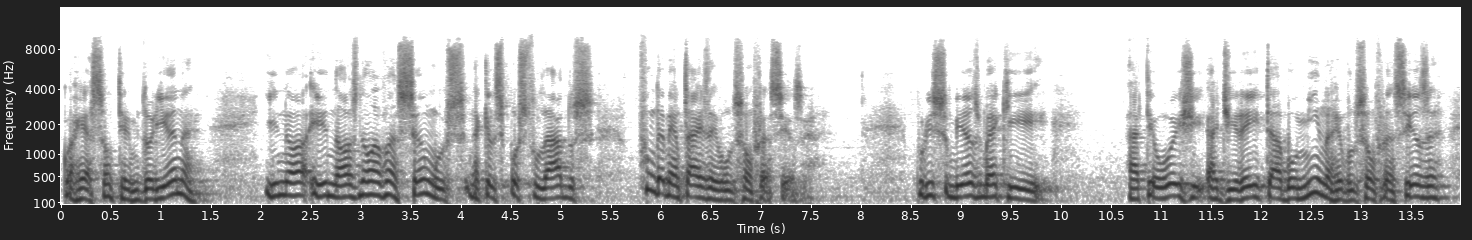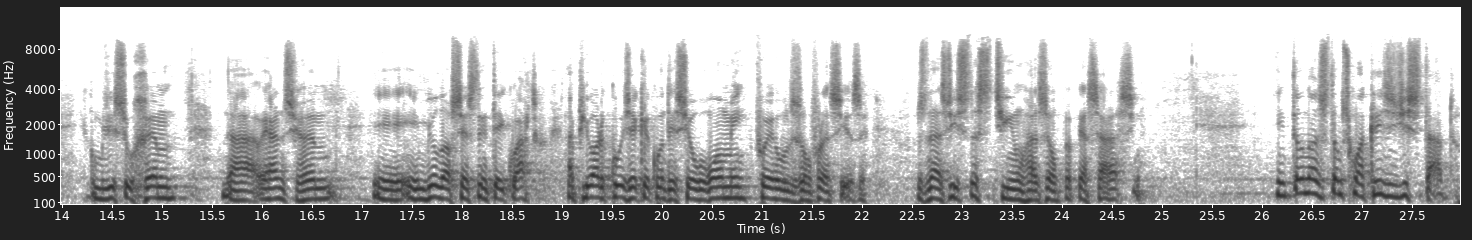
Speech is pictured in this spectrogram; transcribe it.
com a reação termidoriana, e, e nós não avançamos naqueles postulados fundamentais da Revolução Francesa. Por isso mesmo é que até hoje a direita abomina a Revolução Francesa, como disse o Rem, Ernst Rem, em 1934. A pior coisa que aconteceu ao homem foi a Revolução Francesa. Os nazistas tinham razão para pensar assim. Então, nós estamos com uma crise de Estado.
